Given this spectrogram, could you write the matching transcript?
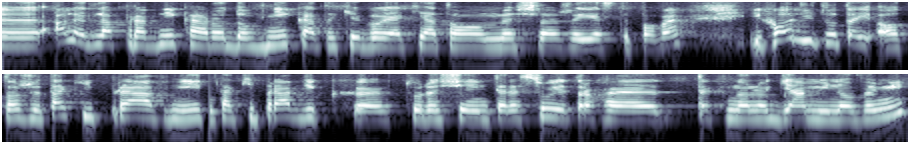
e, ale dla prawnika rodownika, takiego jak ja to myślę, że jest typowe. I chodzi tutaj o to, że taki prawnik, taki prawnik, e, który się interesuje trochę technologiami nowymi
